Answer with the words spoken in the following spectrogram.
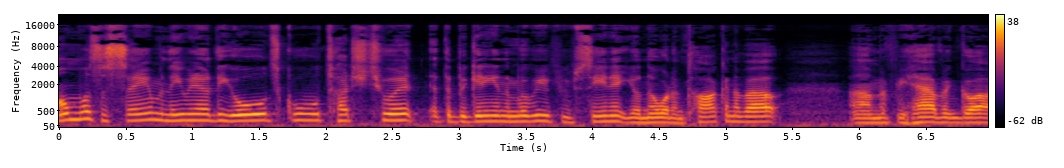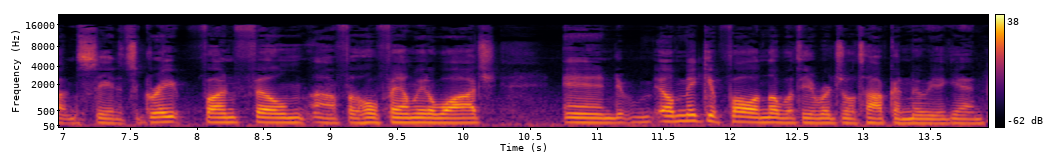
almost the same, and they even have the old school touch to it at the beginning of the movie. If you've seen it, you'll know what I'm talking about. Um, if you haven't, go out and see it. It's a great, fun film uh, for the whole family to watch, and it'll make you fall in love with the original Top Gun movie again.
